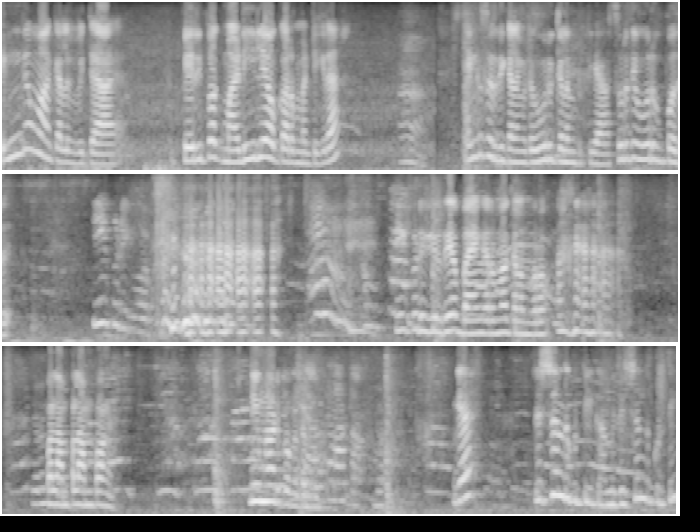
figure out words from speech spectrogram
எங்கம்மா கிளம்பிட்டா? பெரியப்பா மடியிலே உட்கார மாட்டேங்கிற. எங்க சுருதி கிளம்பிட்ட? ஊருக்கு கிளம்பிட்டியா? சுருதி ஊருக்கு போகுது. டீ டீ குடிக்கிறதுக்கே பயங்கரமா கிளம்புறோம். போலாம் போலாம் போங்க. நீங்க முன்னாடி போங்க தம்பி. இங்க ரிஷந்து குட்டி காமி ரிஷந்து குட்டி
